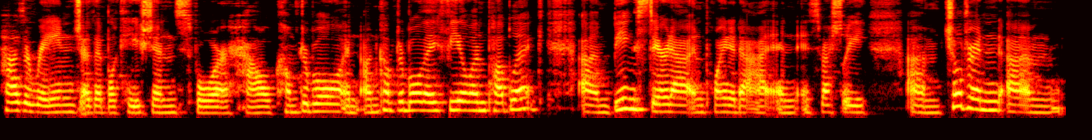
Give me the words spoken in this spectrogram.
has a range of implications for how comfortable and uncomfortable they feel in public, um, being stared at and pointed at, and especially um, children um,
